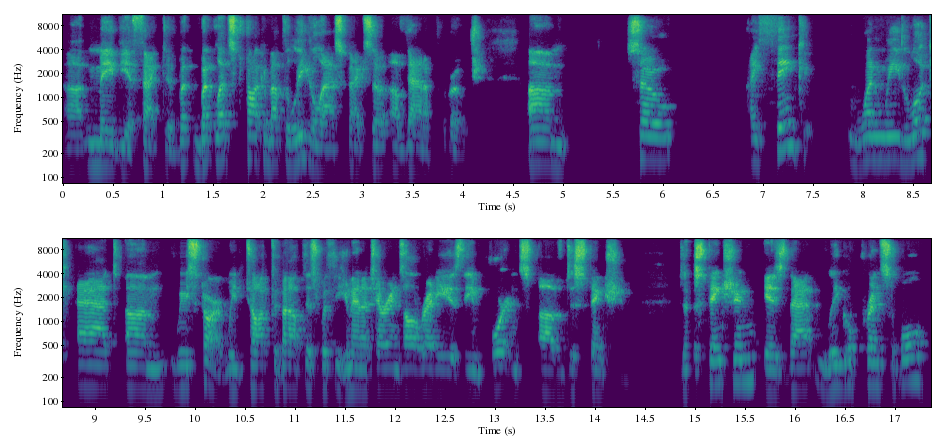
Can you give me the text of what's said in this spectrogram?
uh, may be effective. But but let's talk about the legal aspects of, of that approach. Um, so I think when we look at um, we start we've talked about this with the humanitarians already is the importance of distinction distinction is that legal principle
